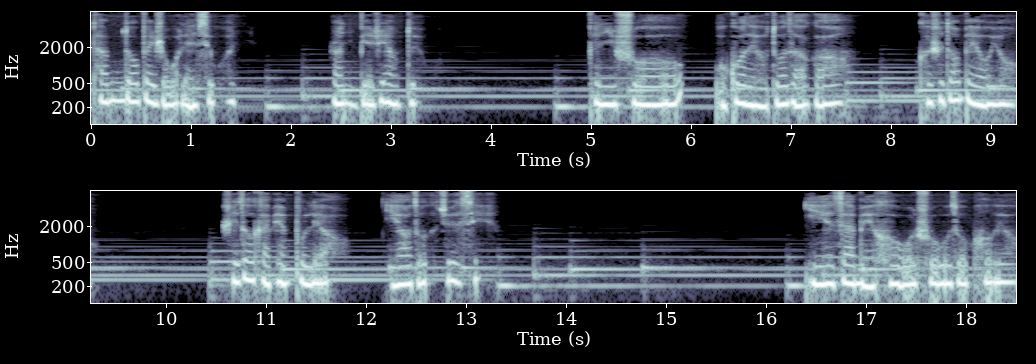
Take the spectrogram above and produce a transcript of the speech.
他们都背着我联系过你，让你别这样对我，跟你说我过得有多糟糕，可是都没有用。谁都改变不了你要走的决心。你也再没和我说过做朋友，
